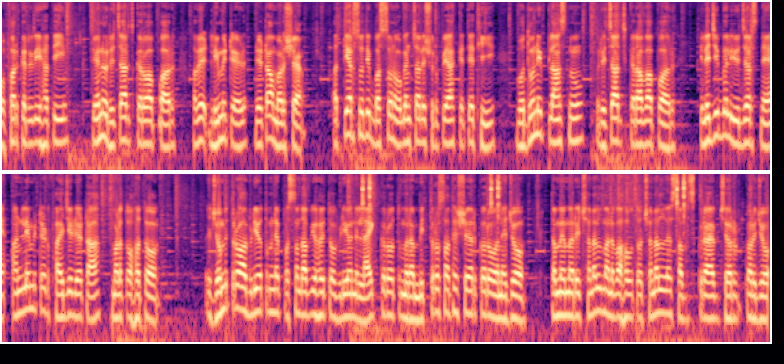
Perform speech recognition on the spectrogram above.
ઓફર કરી હતી, તેનું રિચાર્જ કરવા પર હવે લિમિટેડ ડેટા મળશે. અત્યાર સુધી બસો ઓગણચાલીસ રૂપિયા કે તેથી વધુની પ્લાન્સનું રિચાર્જ કરાવવા પર એલિજિબલ યુઝર્સને અનલિમિટેડ ફાઇવજી ડેટા મળતો હતો. જો મિત્રો આ વીડિયો તમને પસંદ આવ્યો હોય તો વિડીયોને લાઇક કરો, તમારા મિત્રો સાથે શેર કરો અને જો તમે મારી ચેનલમાં નવા હોવ તો ચેનલને સબસ્ક્રાઈબ જરૂર કરજો,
